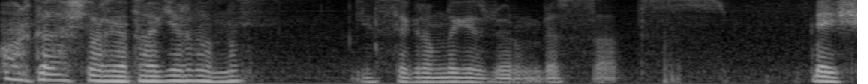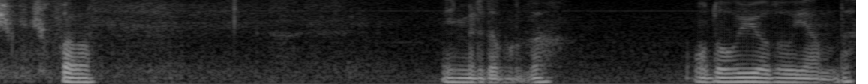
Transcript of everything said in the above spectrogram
Arkadaşlar yatağa geri döndüm. Instagram'da geziyorum biraz saat. Beş buçuk falan. Emir de burada. O da uyuyordu uyandı.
